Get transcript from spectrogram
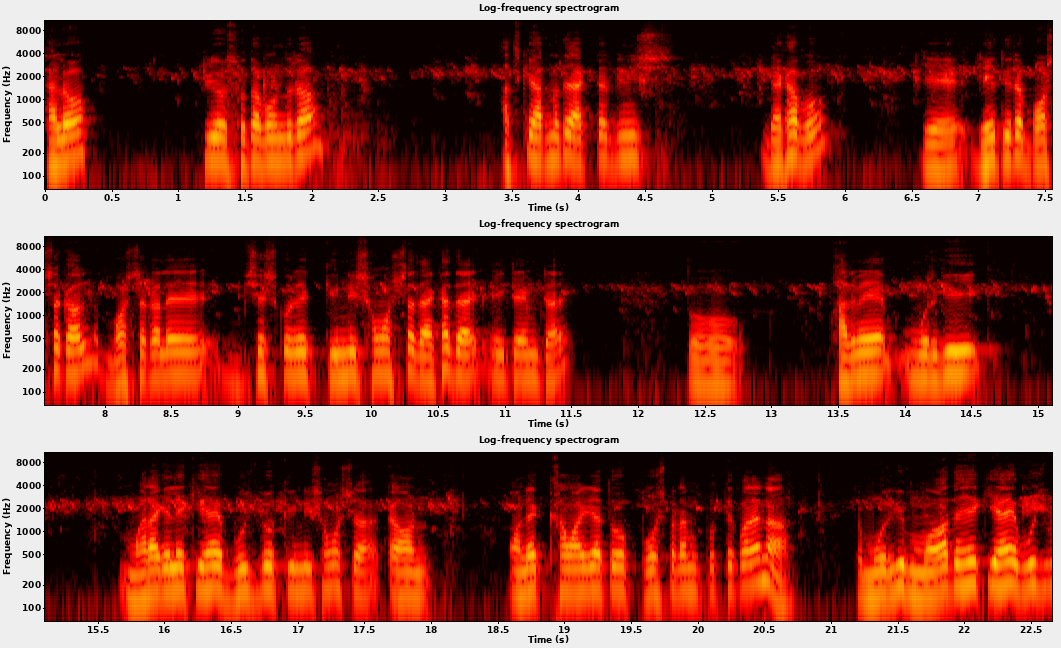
হ্যালো, প্রিয় শ্রোতা বন্ধুরা, আজকে আপনাদের একটা জিনিস দেখাবো যে যেহেতু এটা বর্ষাকাল, বর্ষাকালে বিশেষ করে কিডনির সমস্যা দেখা দেয় এই টাইমটায়, তো ফার্মে মুরগি মারা গেলে কী হয় বুঝব কিডনির সমস্যা? কারণ অনেক খামারিরা তো পোস্টমার্টাম করতে পারে না, তো মুরগি মরা দেখে কী হয় বুঝব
